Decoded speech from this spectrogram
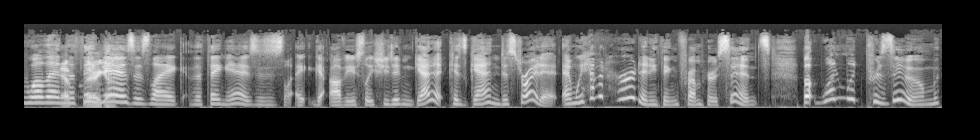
Well, then Yep, the thing is, is like the thing is, is like obviously she didn't get it because Genn destroyed it, and we haven't heard anything from her since. But one would presume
